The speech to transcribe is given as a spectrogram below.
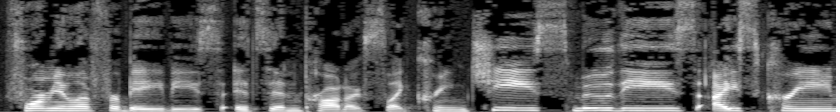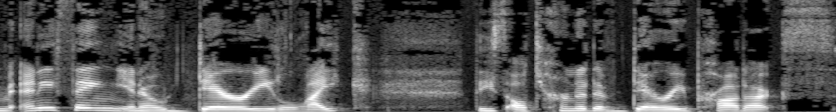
formula for babies. It's in products like cream cheese, smoothies, ice cream, anything you know dairy like. These alternative dairy products.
